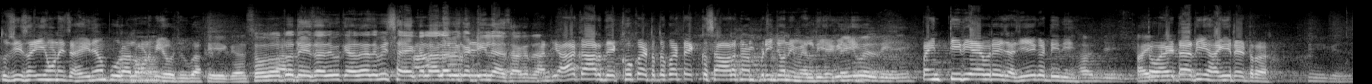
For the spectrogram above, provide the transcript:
ਤੁਸੀਂ ਸਹੀ ਹੋਣੇ ਚਾਹੀਦੇ ਹੋ ਪੂਰਾ ਲੋਨ ਵੀ ਹੋ ਜਾਊਗਾ। ਠੀਕ ਹੈ। ਸੋ ਉਹ ਤਾਂ ਦੇ ਸਕਦੇ ਵੀ ਕਹਿ ਸਕਦੇ ਵੀ ਸਾਈਕਲ ਵਾਲਾ ਵੀ ਗੱਡੀ ਲੈ ਸਕਦਾ। ਹਾਂਜੀ ਆਹ ਕਾਰ ਦੇਖੋ ਘੱਟ ਤੋਂ ਘੱਟ 1 ਸਾਲ ਕੰਪਨੀ ਚੋਂ ਨਹੀਂ ਮਿਲਦੀ ਹੈਗੀ ਨਹੀਂ ਮਿਲਦੀ ਜੀ। 35 ਦੀ ਐਵਰੇਜ ਆ ਜੀ ਇਹ ਗੱਡੀ ਦੀ। ਹਾਂਜੀ ਟੋਇਟਾ ਦੀ ਹਾਈ ਰੇਡਰ ਠੀਕ ਹੈ ਜੀ।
